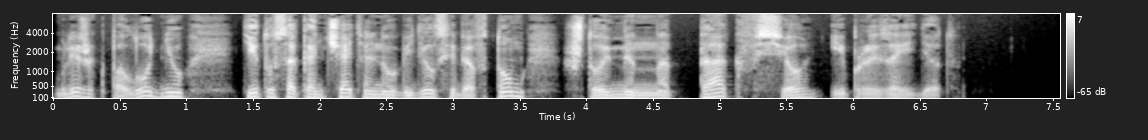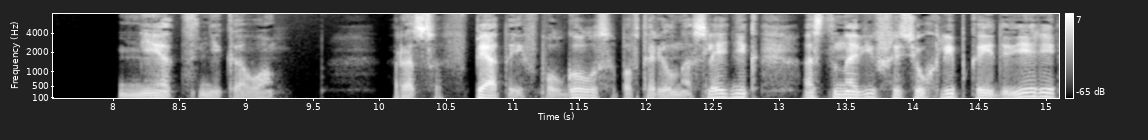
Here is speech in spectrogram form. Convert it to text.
Ближе к полудню Титус окончательно убедил себя в том, что именно так все и произойдет. Нет никого. Раз в пятый в полголоса повторил наследник, остановившись у хлипкой двери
